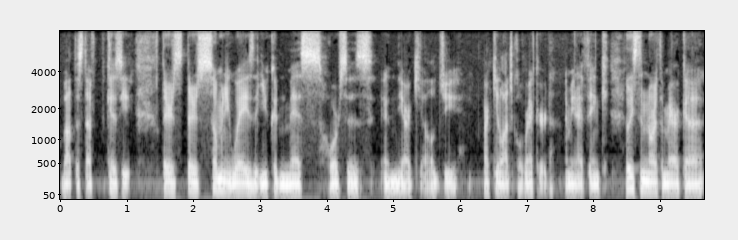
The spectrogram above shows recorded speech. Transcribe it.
about this stuff, because you, there's there's so many ways that you could miss horses in the archaeology archaeological record. I mean, I think at least in North America,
